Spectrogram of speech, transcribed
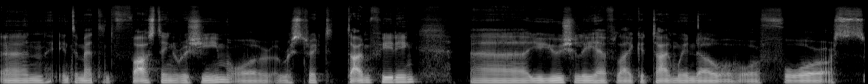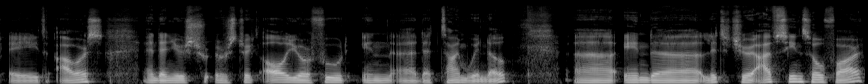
an intermittent fasting regime or restricted time feeding, uh, you usually have like a time window of or four or eight hours, and then you restrict all your food in uh, that time window. Uh, in the literature I've seen so far,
